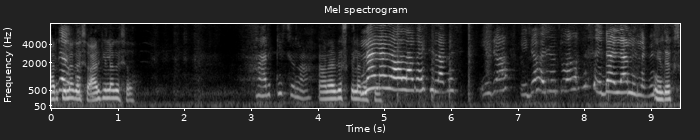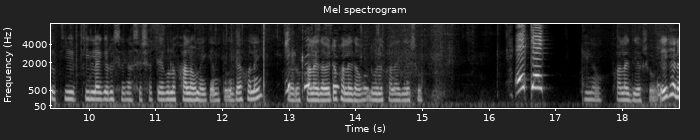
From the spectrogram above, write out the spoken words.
আর কি লাগাইছো? আর কি লাগাইছো? আর কিছু না। আনার গাছ কি লাগাইছো। এই দেখছ কি কি লাগে রয়েছে গাছের সাথে এগুলো ফালাও নাই কেন? তুমি দেখো নাই? ধরো ফালাই দাও এটা ফালাই দাও দূরে ফালাই দিয়ে আসো। নাও ফালাই দিয়ে আসো। এইখানে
